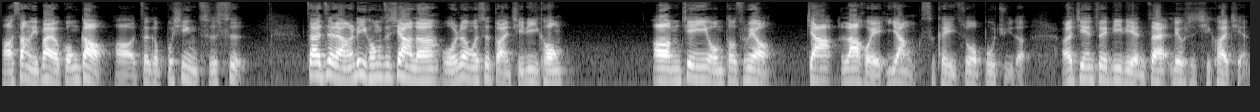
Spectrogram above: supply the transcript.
啊上礼拜有公告啊这个不幸辞世，在这两个利空之下呢，我认为是短期利空啊，我们建议我们投资朋友加拉回一样是可以做布局的，而今天最低点在六十七块钱，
